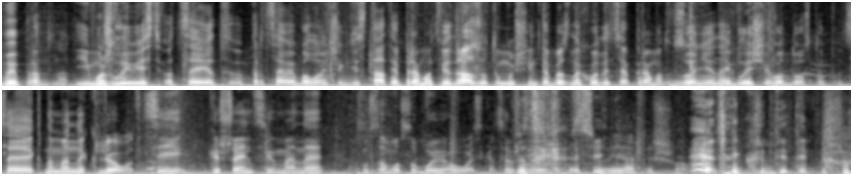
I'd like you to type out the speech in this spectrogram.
виправдано. І можливість оцей от перцевий балончик дістати прямо от відразу, тому що він тебе знаходиться прямо от в зоні найближчого доступу. Це як на мене кльово. В цій кишенці в мене, ну само собою, авоська. Це вже така Все, я пішов. Ти куди ти пішов?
